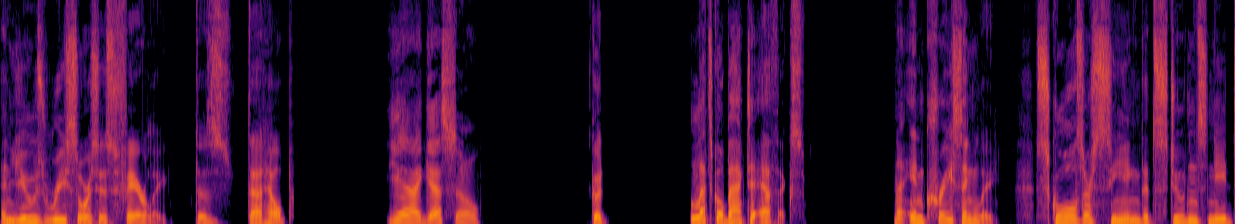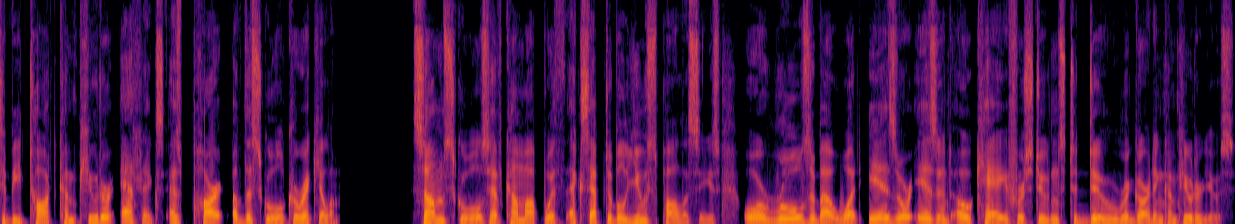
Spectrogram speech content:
and use resources fairly. Does that help? Yeah, I guess so. Good. Let's go back to ethics. Now, increasingly, schools are seeing that students need to be taught computer ethics as part of the school curriculum. Some schools have come up with acceptable use policies or rules about what is or isn't okay for students to do regarding computer use.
